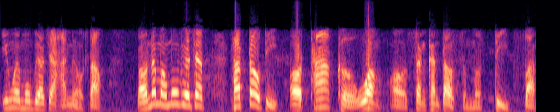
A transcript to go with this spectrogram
因为目标价还没有到。哦，那么目标价它到底哦，它渴望哦上看到什么地方？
